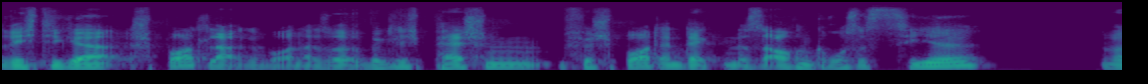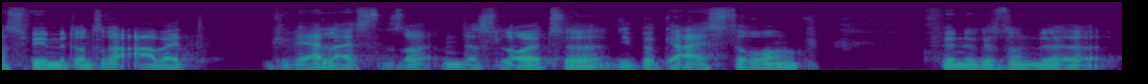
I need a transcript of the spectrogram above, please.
richtiger Sportler geworden. Also wirklich Passion für Sport entdecken. Das ist auch ein großes Ziel, was wir mit unserer Arbeit gewährleisten sollten, dass Leute die Begeisterung für eine gesunde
